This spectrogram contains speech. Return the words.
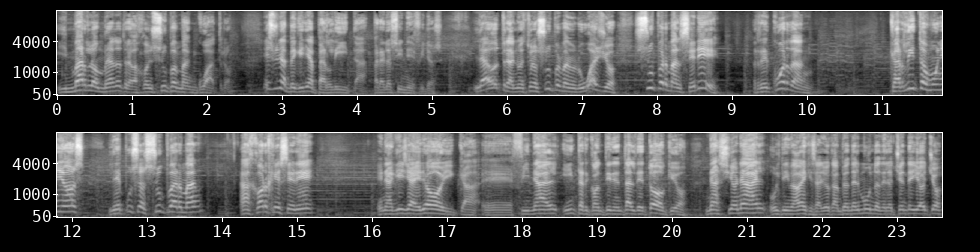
y Marlon Brando trabajó en Superman 4. Es una pequeña perlita para los cinéfilos. La otra, nuestro Superman uruguayo, Superman Seré. ¿Recuerdan? Carlitos Muñoz le puso Superman a Jorge Seré en aquella heroica eh, final intercontinental de Tokio, Nacional, última vez que salió campeón del mundo en el 88,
